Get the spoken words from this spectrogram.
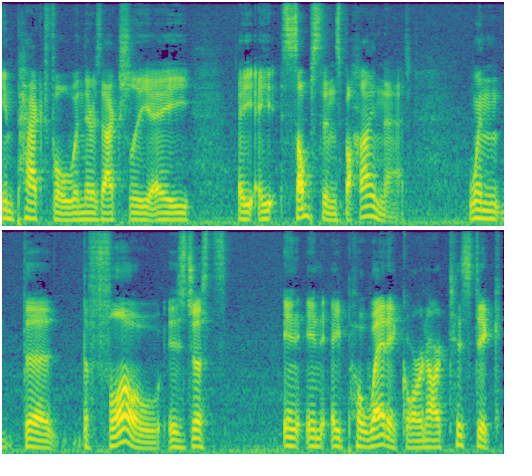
impactful when there's actually a a, a substance behind that. When the the flow is just in, in a poetic or an artistic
